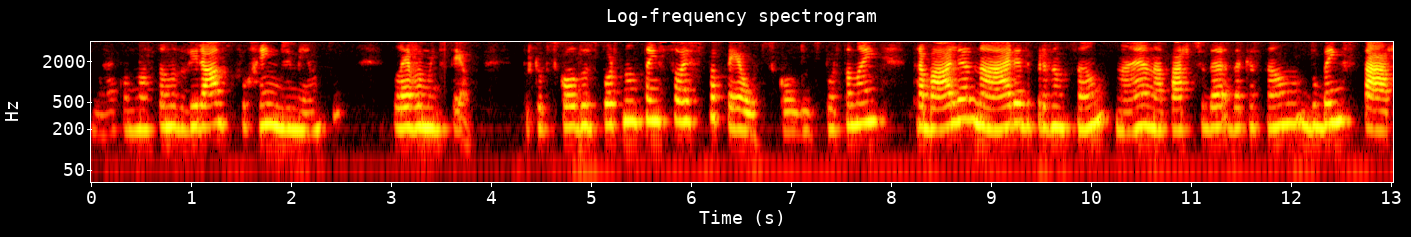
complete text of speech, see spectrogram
Né? Quando nós estamos virados para o rendimento, leva muito tempo. Porque o psicólogo do desporto não tem só esse papel, o psicólogo do desporto também trabalha na área de prevenção, né? na parte da, da questão do bem-estar.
